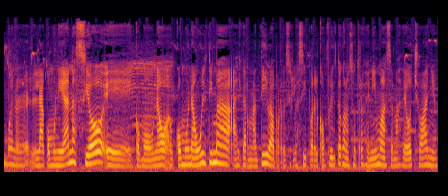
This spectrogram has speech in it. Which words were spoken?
Bueno, la comunidad nació eh, como, una, última alternativa, por decirlo así, por el conflicto que nosotros venimos hace más de ocho años,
